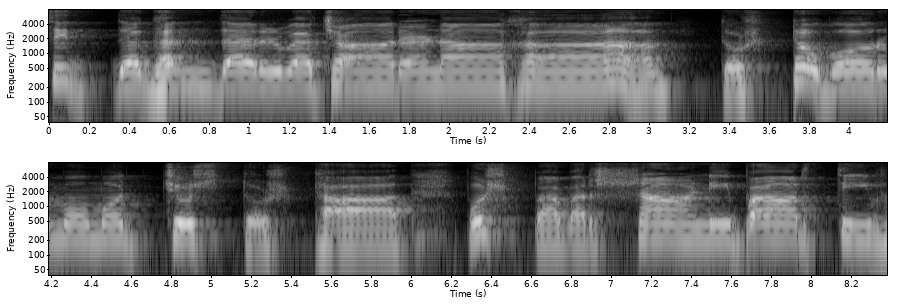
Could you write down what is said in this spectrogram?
सिद्धगन्धर्वचारणाः तुष्टुवोर्मुमुच्छुस्तुष्टा पुष्पवर्षाणि पार्थिव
